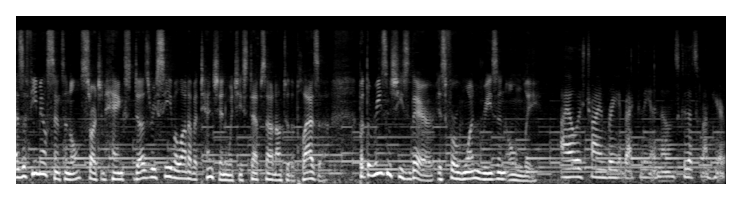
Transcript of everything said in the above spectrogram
As a female sentinel, Sergeant Hanks does receive a lot of attention when she steps out onto the plaza, but the reason she's there is for one reason only I always try and bring it back to the unknowns because that's what I'm here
